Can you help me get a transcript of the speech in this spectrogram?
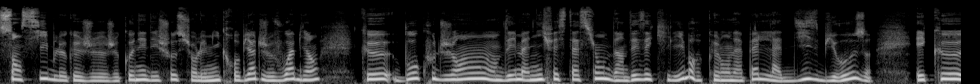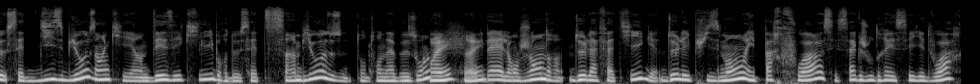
sensible, que je, je connais des choses sur le microbiote, je vois bien que beaucoup de gens ont des manifestations d'un déséquilibre que l'on appelle la dysbiose, et que cette dysbiose, hein, qui est un déséquilibre de cette symbiose dont on a besoin, ben, elle engendre de la fatigue de l'épuisement et parfois, c'est ça que je voudrais essayer de voir,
